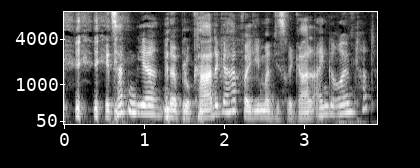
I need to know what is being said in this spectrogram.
jetzt hatten wir eine Blockade gehabt, weil jemand dieses Regal eingeräumt hat.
